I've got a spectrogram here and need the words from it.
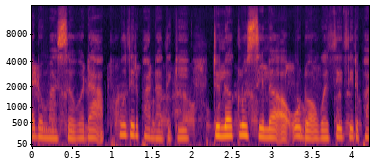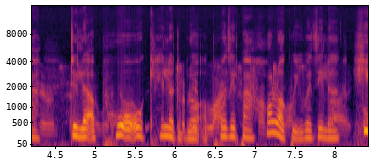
အဒမဆဝဒအဖိုးတိဖာနာတကီဒလကလုစီလအိုဒအဝစီတိဖာဒလအဖိုးအိုခဲလဒဘလအဖိုးတိဖာဟောလကွီဝစီလဟီ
